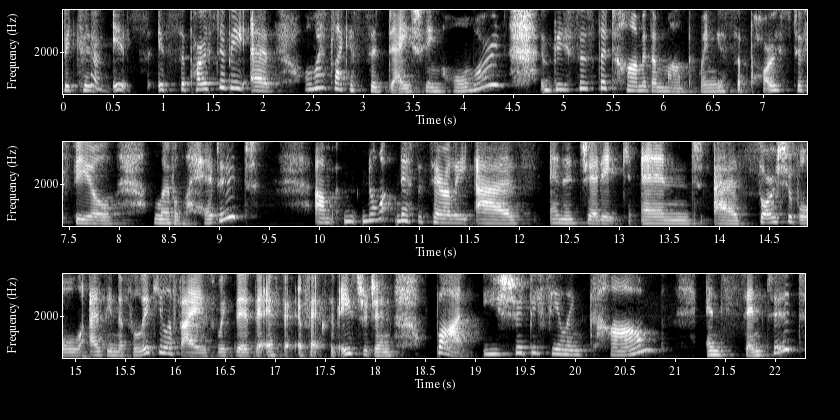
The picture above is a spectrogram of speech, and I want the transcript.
because yeah. it's it's supposed to be a almost like a sedating hormone. This is the time of the month when you're supposed to feel level-headed. Um, not necessarily as energetic and as sociable as in the follicular phase with the, the effects of estrogen, but you should be feeling calm and centered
